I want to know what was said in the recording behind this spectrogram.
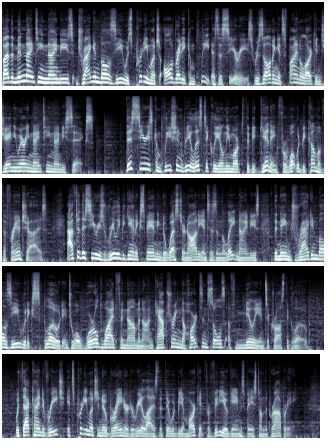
By the mid 1990s, Dragon Ball Z was pretty much already complete as a series, resolving its final arc in January 1996. This series completion realistically only marked the beginning for what would become of the franchise. After the series really began expanding to Western audiences in the late 90s, the name Dragon Ball Z would explode into a worldwide phenomenon capturing the hearts and souls of millions across the globe. With that kind of reach, it's pretty much a no brainer to realize that there would be a market for video games based on the property.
